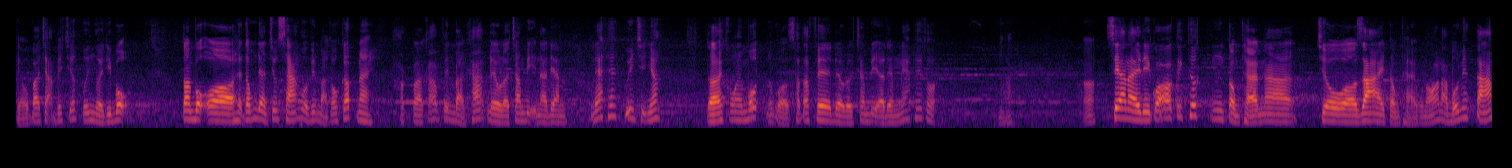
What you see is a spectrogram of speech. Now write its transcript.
thiểu va chạm phía trước với người đi bộ. Toàn bộ ờ, hệ thống đèn chiếu sáng của phiên bản cao cấp này hoặc là các phiên bản khác đều là trang bị là đèn led hết quý anh chị nhé. Đời 2021 của Santa Fe đều được trang bị là đèn led hết rồi. Đó. Đó. Xe này thì có kích thước ừ, tổng thể là chiều ờ, dài tổng thể của nó là 4m8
